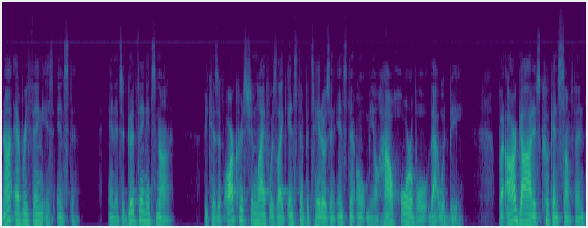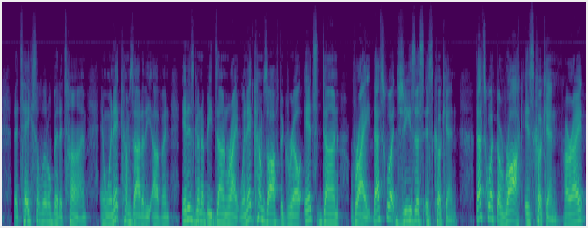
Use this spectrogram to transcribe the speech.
Not everything is instant. And it's a good thing it's not. Because if our Christian life was like instant potatoes and instant oatmeal, how horrible that would be. But our God is cooking something that takes a little bit of time. And when it comes out of the oven, it is going to be done right. When it comes off the grill, it's done right. That's what Jesus is cooking. That's what The Rock is cooking, all right?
